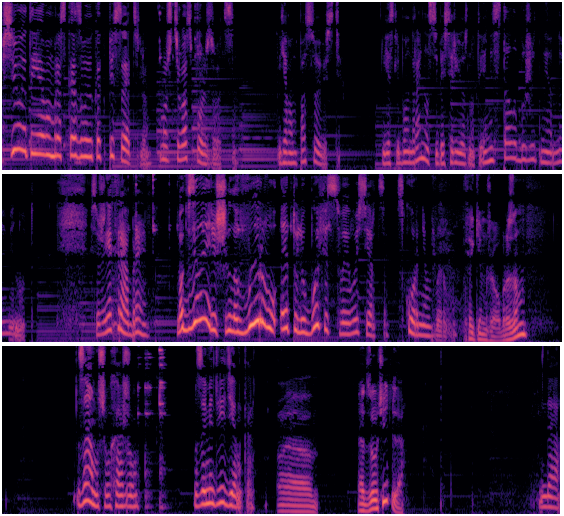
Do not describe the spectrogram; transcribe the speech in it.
Все это я вам рассказываю как писателю. Можете воспользоваться. Я вам по совести. Если бы он ранил себя серьезно, то я не стала бы жить ни одной минуты. Все же я храбрая. Вот взяла и решила, вырву эту любовь из своего сердца. С корнем вырву. Каким же образом? Замуж выхожу. За Медведенко. Э, это за учителя? Да.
